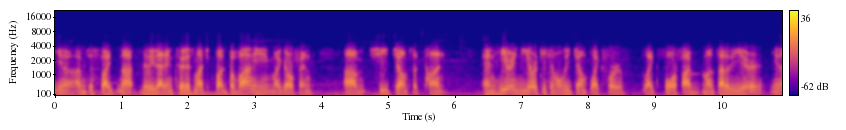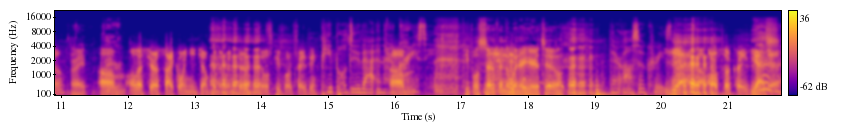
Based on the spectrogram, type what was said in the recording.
you know, I'm just like not really that into it as much. But Bhavani, my girlfriend, um, she jumps a ton, and here in New York, you can only jump like for like four or five months out of the year, you know. Right. Um, unless you're a psycho and you jump in the winter, those people are crazy. People do that and they're Um, crazy. People surf in the winter here too. They're also crazy. Yeah, also crazy. Yes. Yeah.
